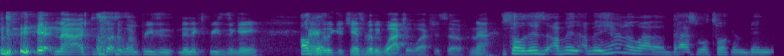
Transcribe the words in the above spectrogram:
nah I just saw the one preseason, the next preseason game. Okay. I didn't really get a chance to really watch it, watch it. So nah. So there's I've been I've been hearing a lot of basketball talk and been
